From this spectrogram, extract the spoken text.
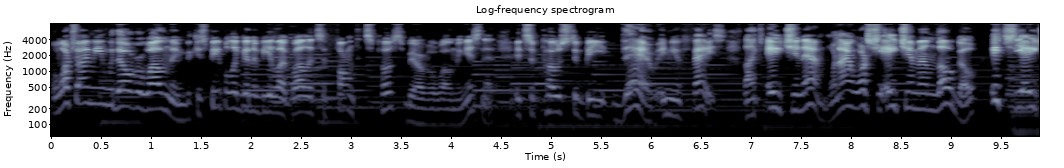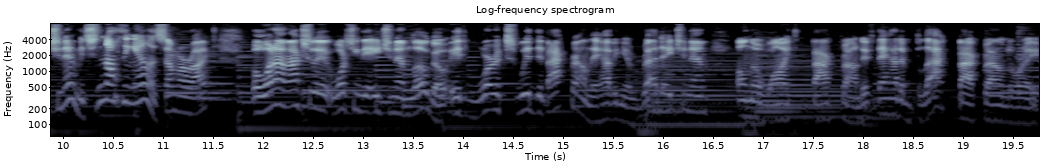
And what do I mean with overwhelming? Because people are going to be like, well, it's a font. It's supposed to be overwhelming, isn't it? It's supposed to be there in your face. Like H&M. When I watch the H&M logo, it's the H&M. It's nothing else. Am I right? But when I'm actually watching the H&M logo, it works with the background. They're having a red H&M on a white background. If they had a black background or a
